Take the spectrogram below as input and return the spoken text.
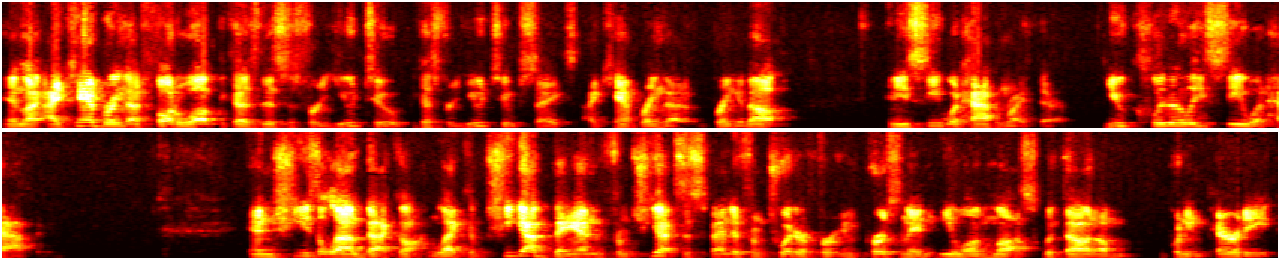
And like I can't bring that photo up because this is for YouTube. Because for YouTube's sakes, I can't bring that bring it up. And you see what happened right there. You clearly see what happened and she's allowed back on. Like she got banned from, she got suspended from Twitter for impersonating Elon Musk without um putting parody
